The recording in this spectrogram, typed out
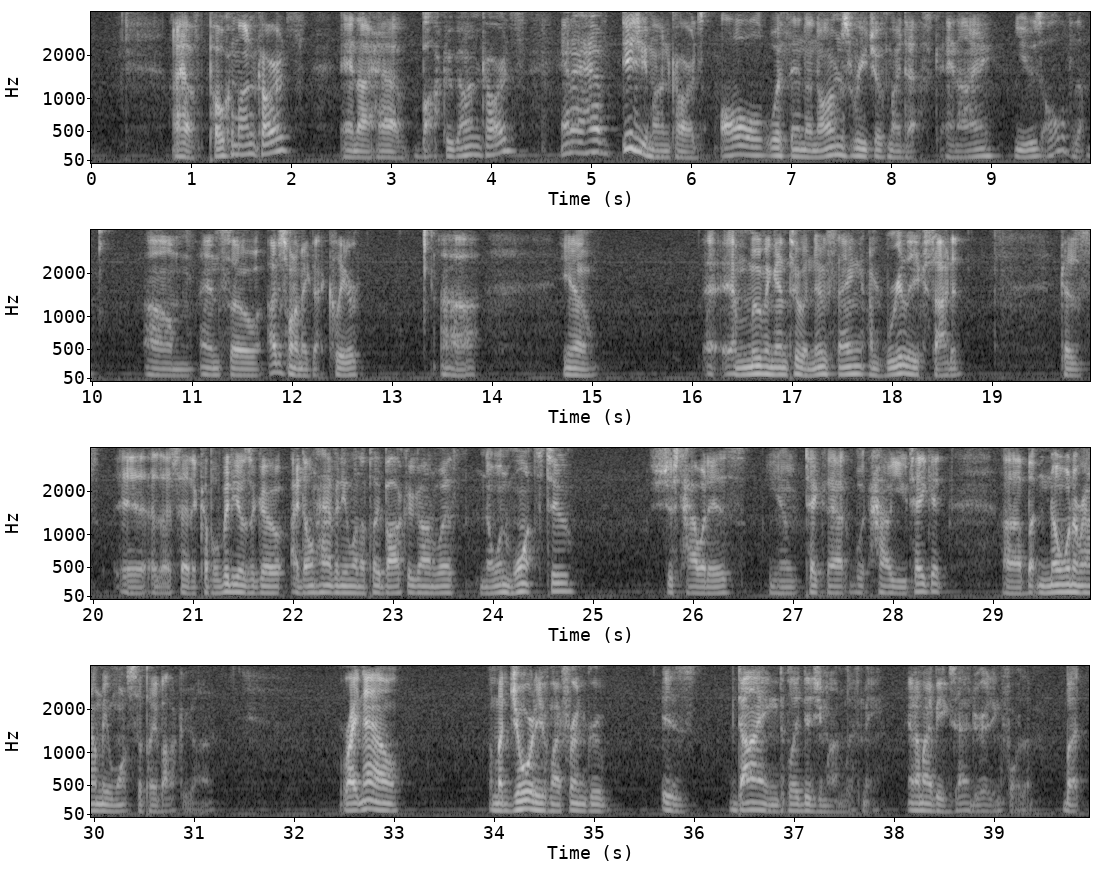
I have Pokemon cards and I have Bakugan cards and I have Digimon cards all within an arm's reach of my desk, and I use all of them. Um, and so I just want to make that clear. Uh, you know, I'm moving into a new thing. I'm really excited because, uh, as I said a couple videos ago, I don't have anyone to play Bakugan with. No one wants to. It's just how it is. You know, take that how you take it. Uh, but no one around me wants to play Bakugan. Right now, a majority of my friend group is dying to play Digimon with me. And I might be exaggerating for them, but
